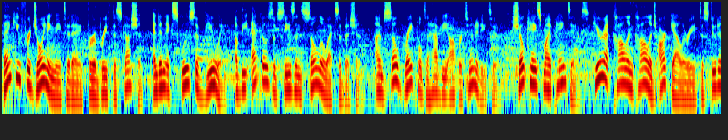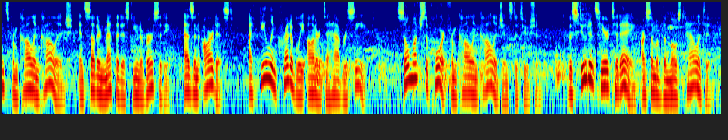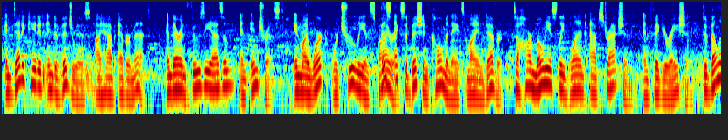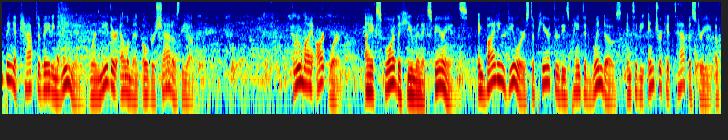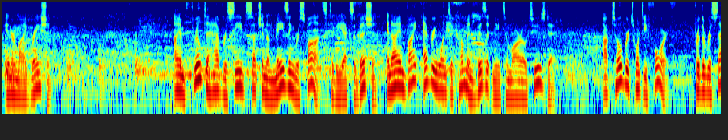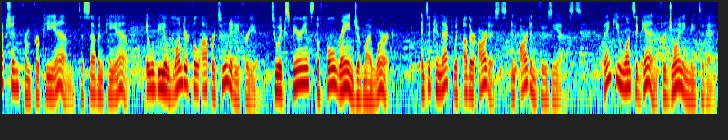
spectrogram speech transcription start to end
Thank you for joining me today for a brief discussion and an exclusive viewing of the Echoes of Seasons solo exhibition. I'm so grateful to have the opportunity to showcase my paintings here at Collin College Art Gallery to students from Collin College and Southern Methodist University. As an artist, I feel incredibly honored to have received so much support from Collin College Institution. The students here today are some of the most talented and dedicated individuals I have ever met, and their enthusiasm and interest in my work were truly inspiring. This exhibition culminates my endeavor to harmoniously blend abstraction and figuration, developing a captivating union where neither element overshadows the other. Through my artwork, I explore the human experience, inviting viewers to peer through these painted windows into the intricate tapestry of inner migration. I am thrilled to have received such an amazing response to the exhibition, and I invite everyone to come and visit me tomorrow Tuesday, October 24th, for the reception from 4 p.m. to 7 p.m. It will be a wonderful opportunity for you to experience the full range of my work and to connect with other artists and art enthusiasts. Thank you once again for joining me today.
